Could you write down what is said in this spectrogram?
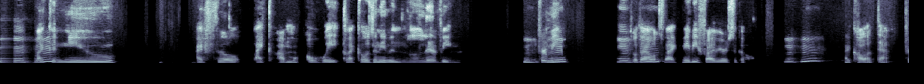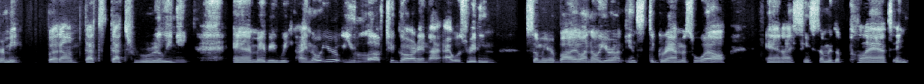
mm-hmm. like a new, I feel like I'm awake, like I wasn't even living mm-hmm. for me. Mm-hmm. So that mm-hmm. was like maybe five years ago. Mm-hmm. I call it that for me. But um, that's that's really neat, and maybe we. I know you you love to garden. I, I was reading some of your bio. I know you're on Instagram as well, and I see some of the plants, and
